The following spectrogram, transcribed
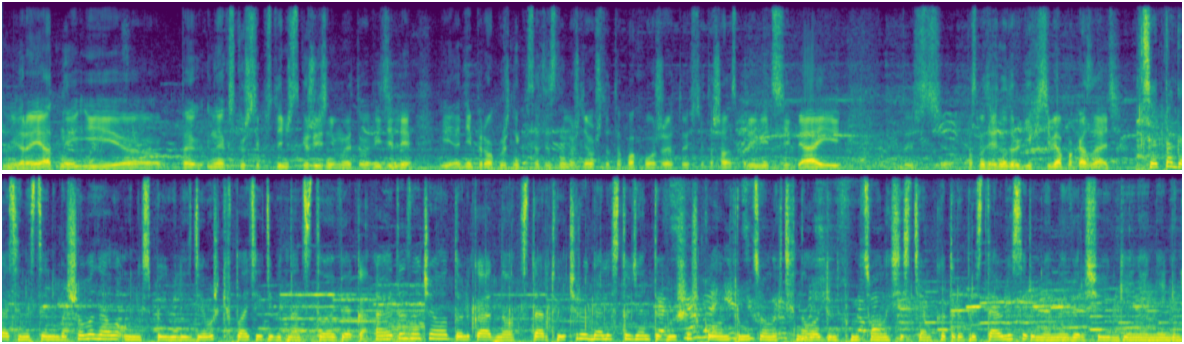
невероятный, и э, на экскурсии по студенческой жизни мы это увидели, и на Дне первокурсника, соответственно, мы ждем что-то похожее, то есть это шанс проявить себя и то есть э, посмотреть на других и себя показать. Свет погас, и на сцене большого зала у них появились девушки в платье 19 века. А это означало только одно. Старт вечеру дали студенты Высшей школы информационных технологий и информационных систем, которые представили современную версию Евгения Онегин.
